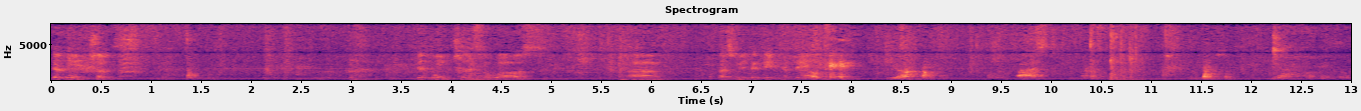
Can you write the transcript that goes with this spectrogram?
Der Punkt schaut, der Punkt schaut so aus, äh, dass mit der GKB. Okay, ja. Passt. Ja, okay, so.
